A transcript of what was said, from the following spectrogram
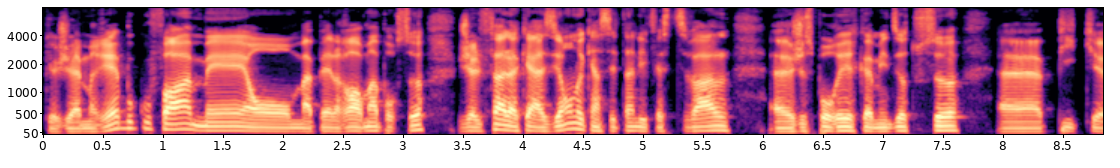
que j'aimerais beaucoup faire, mais on m'appelle rarement pour ça. Je le fais à l'occasion, quand c'est le temps des festivals, juste pour rire, comédia, tout ça, puis qu'il y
